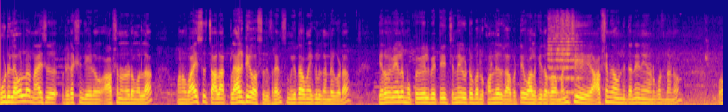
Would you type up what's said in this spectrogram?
మూడు లెవెల్లో నాయిస్ రిడక్షన్ చేయడం ఆప్షన్ ఉండడం వల్ల మన వాయిస్ చాలా క్లారిటీగా వస్తుంది ఫ్రెండ్స్ మిగతా మైకుల కంటే కూడా ఇరవై వేలు ముప్పై వేలు పెట్టి చిన్న యూట్యూబర్లు కొనలేరు కాబట్టి వాళ్ళకి ఇది ఒక మంచి ఆప్షన్గా ఉండిద్దని నేను అనుకుంటున్నాను. ఓ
